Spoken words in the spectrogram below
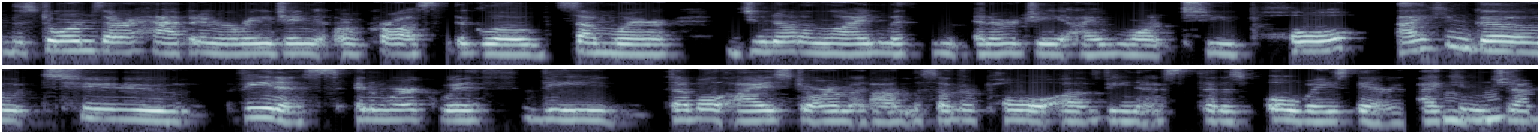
the storms that are happening or raging across the globe somewhere do not align with energy I want to pull, I can go to Venus and work with the double eye storm on the southern pole of Venus that is always there. I can Mhm. jump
